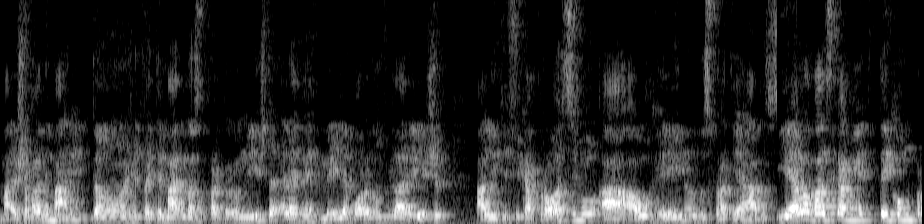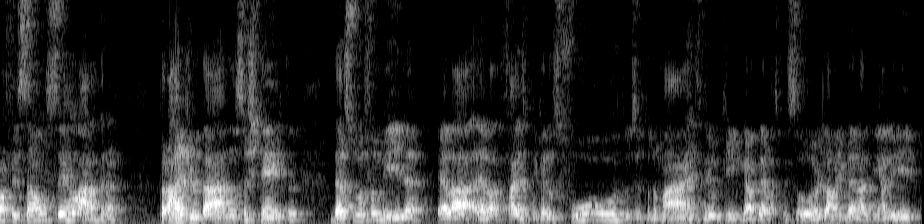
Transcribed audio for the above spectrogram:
eu chamo ela de Mari. Então a gente vai ter Mari, nossa protagonista, ela é vermelha, mora num vilarejo, ali que fica próximo ao reino dos prateados, e ela basicamente tem como profissão ser ladra, para ajudar no sustento da sua família. Ela, ela faz pequenos furtos e tudo mais, meio que engabela as pessoas, dá uma enganadinha ali,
